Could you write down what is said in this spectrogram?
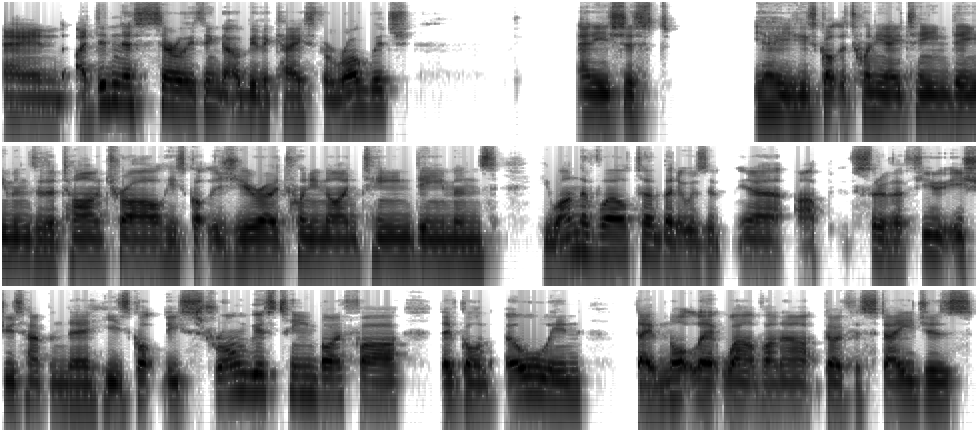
and I didn't necessarily think that would be the case for Roglic. And he's just, yeah, he's got the 2018 demons of the time trial. He's got the Giro 2019 demons. He won the Vuelta, but it was a, you know, up, sort of a few issues happened there. He's got the strongest team by far. They've gone all in. They've not let Wout van Aert go for stages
